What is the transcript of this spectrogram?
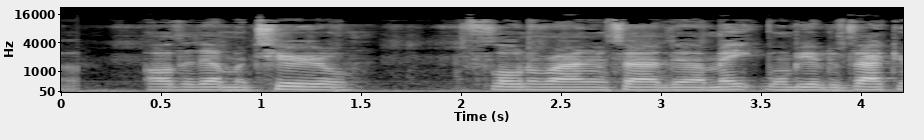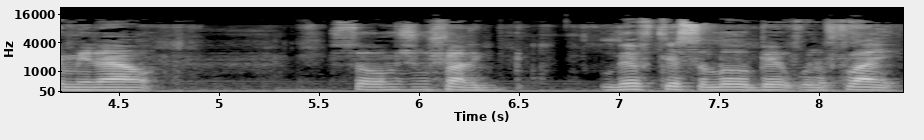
uh, all of that material floating around inside there. I may won't be able to vacuum it out. So I'm just gonna try to lift this a little bit with a flight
